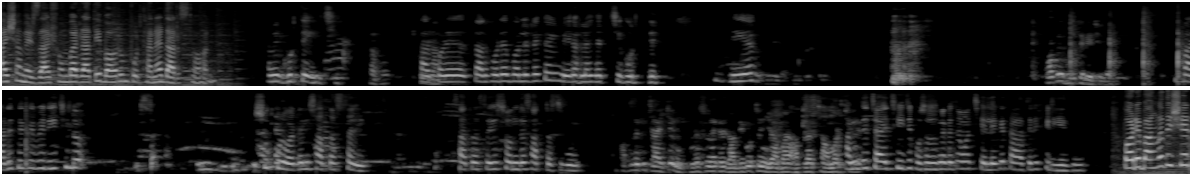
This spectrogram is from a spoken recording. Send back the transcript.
আয়শা মির্জা সোমবার রাতে বহরমপুর থানার দ্বারস্থ হন। আমি ঘুরতে গেছি। তারপরে তারপরে বলে নাকি আমি মেঘালয় যাচ্ছি ঘুরতে। দিয়ে কবে ঘুরতে গেছিল? বাড়ি থেকে বেরিয়েছিল শুক্রবার নাকি সাতাশ তারিখ। সাতাশ তারিখ সন্ধ্যে সাতটার সময়। আপনারা কি চাইছেন? প্রশাসনের কাছে দাবি করছেন যে আবার আপনার আমার আমি তো চাইছি যে প্রশাসনের কাছে আমার ছেলেকে তাড়াতাড়ি ফিরিয়ে দিন। পরে বাংলাদেশের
